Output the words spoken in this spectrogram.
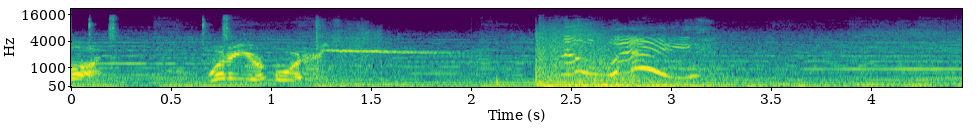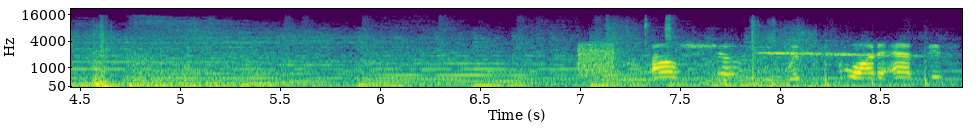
Claude, what are your orders? No way! I'll show you what Squad F is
